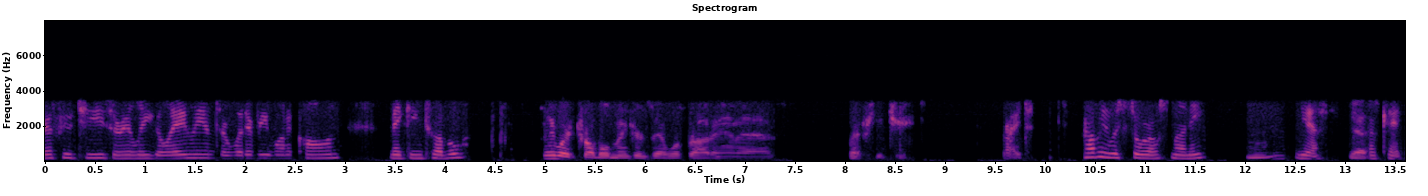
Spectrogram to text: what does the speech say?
refugees or illegal aliens or whatever you want to call them, making trouble? They were troublemakers that were brought in as refugees. Right. Probably with Soros money. Mm-hmm. Yes. Yes. Okay.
